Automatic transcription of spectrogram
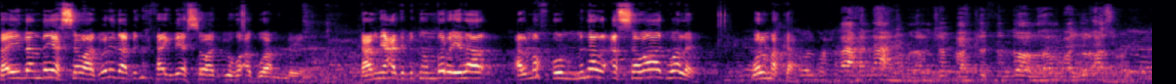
فإذا ذي السواد ولذا بنحتاج ذي السواد؟ هو أقوى من ذي. كان يعني بتنظر إلى المفهوم من السواد ولا والمكان. لكن نحن مثلا شبهت في اللون مثلا رجل أسود.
